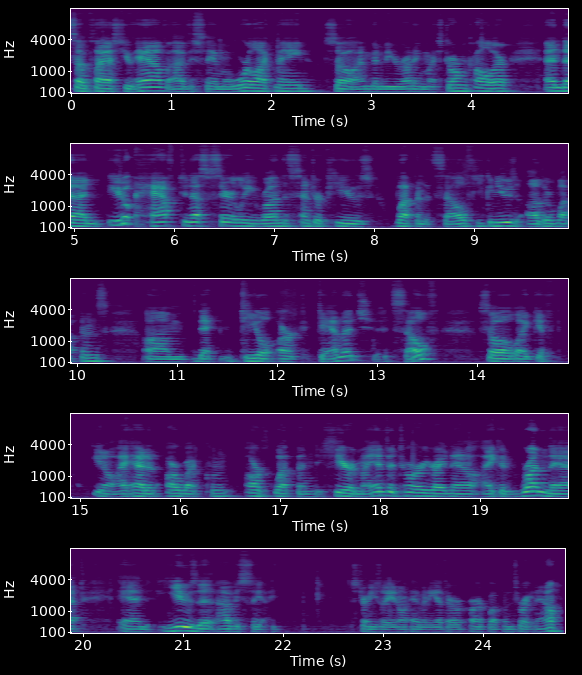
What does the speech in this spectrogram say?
subclass you have. Obviously, I'm a Warlock main, so I'm going to be running my Stormcaller. And then you don't have to necessarily run the Centrifuse weapon itself. You can use other weapons um, that deal arc damage itself. So, like if you know I had an arc weapon, here in my inventory right now, I could run that and use it. Obviously, I Strangely, I don't have any other arc weapons right now.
